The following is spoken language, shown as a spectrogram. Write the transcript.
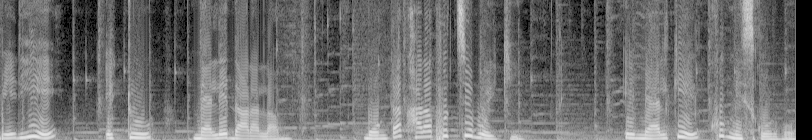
বেরিয়ে একটু ম্যালে দাঁড়ালাম। মনটা খারাপ হচ্ছে বই কি? এই ম্যালকে খুব মিস করব।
